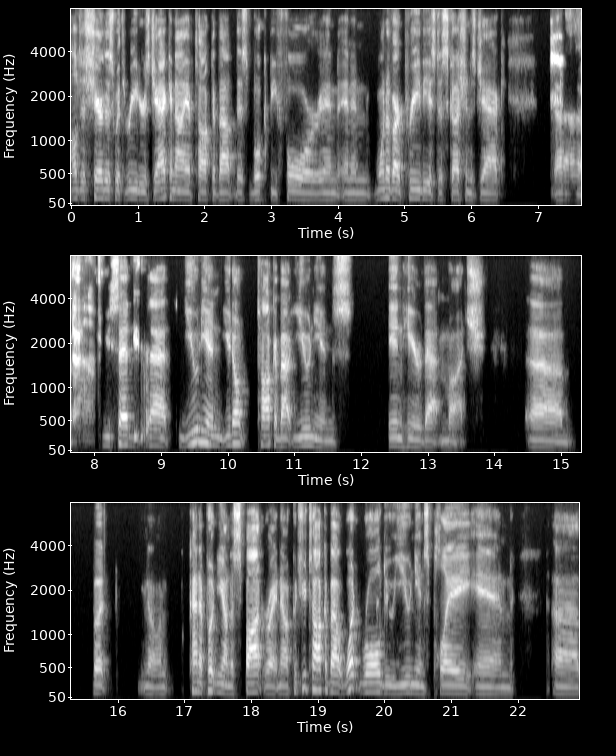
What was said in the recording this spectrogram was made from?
I'll just share this with readers. Jack and I have talked about this book before, and and in one of our previous discussions, Jack, uh, you said that union, you don't talk about unions in here that much. Uh, but, you know, I'm kind of putting you on the spot right now. Could you talk about what role do unions play in uh,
